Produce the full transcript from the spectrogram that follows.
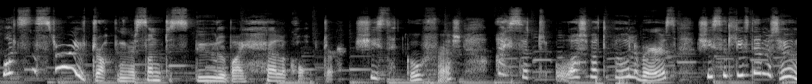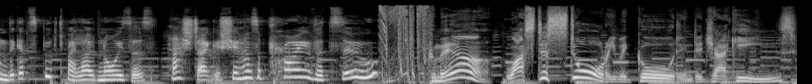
What's the story of dropping your son to school by helicopter? She said, Go for it. I said, What about the polar bears? She said, Leave them at home. They get spooked by loud noises. Hashtag, she has a private zoo. Come here. What's the story with Gordon to Jackeens?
